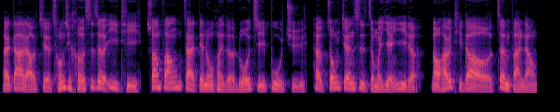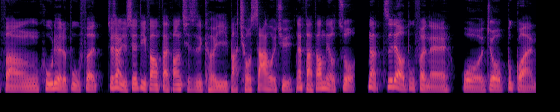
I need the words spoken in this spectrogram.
来大家了解重启核四这个议题，双方在辩论会的逻辑布局，还有中间是怎么演绎的。那我还会提到正反两方忽略的部分，就像有些地方反方其实可以把球杀回去，但反方没有做。那资料部分呢，我就不管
